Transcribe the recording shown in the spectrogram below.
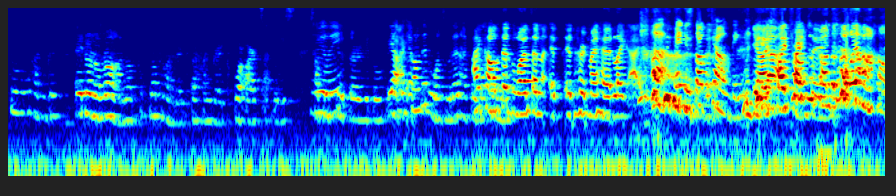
200. Eh no no no, not not 200 or 100 for arts at least. Satu Really? tutor gitu. Yeah, I Yep. counted once, but then I I forgot. how counted once and it, it hurt my head. Like I. and you stop counting. Yeah, Yeah, I I tried to counting. count it pokoknya mahal.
